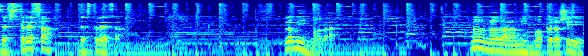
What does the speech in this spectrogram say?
Destreza, destreza. Lo mismo da. No, no da lo mismo, pero sí.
